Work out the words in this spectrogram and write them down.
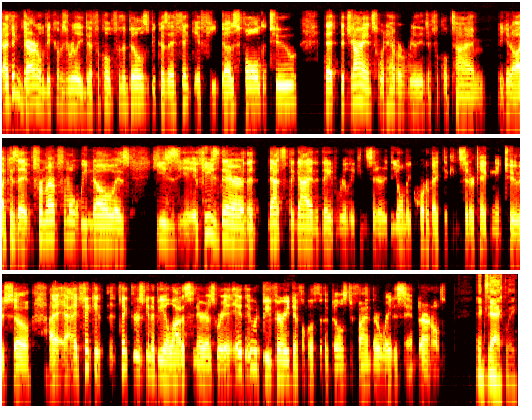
I think Darnold becomes really difficult for the Bills because I think if he does fall to two, that the Giants would have a really difficult time. You know, because from from what we know is he's if he's there, that that's the guy that they'd really consider the only quarterback to consider taking it to. So I, I think it I think there's going to be a lot of scenarios where it, it would be very difficult for the Bills to find their way to Sam Darnold. Exactly.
